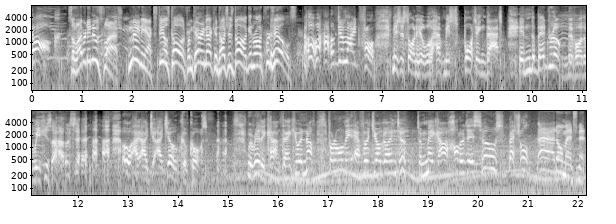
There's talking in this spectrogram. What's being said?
Jock! Celebrity newsflash! Maniac steals collar from Kerry McIntosh's dog in Rockford Hills. Oh, how delightful! Mrs. Thornhill will have me sporting that in the bedroom before the week is out. oh, I, I, I joke, of course. we really can't thank you enough for all the effort you're going to to make our holiday so special. Ah, don't mention it.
